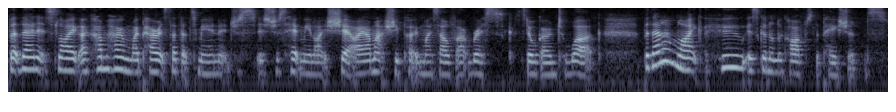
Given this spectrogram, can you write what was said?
But then it's like I come home, my parents said that to me and it just it's just hit me like shit. I am actually putting myself at risk still going to work. But then I'm like, who is going to look after the patients?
